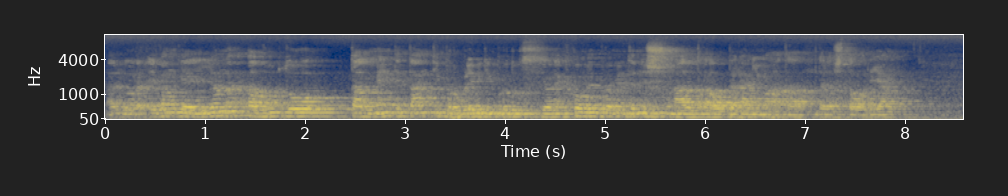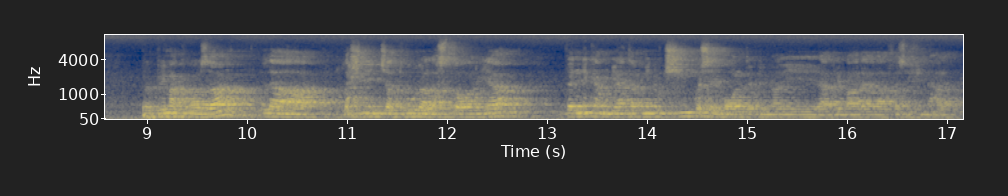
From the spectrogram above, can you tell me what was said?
allora Evangelion ha avuto talmente tanti problemi di produzione come probabilmente nessun'altra opera animata della storia. Per prima cosa, la, la sceneggiatura, la storia venne cambiata almeno 5-6 volte prima di arrivare alla fase finale.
